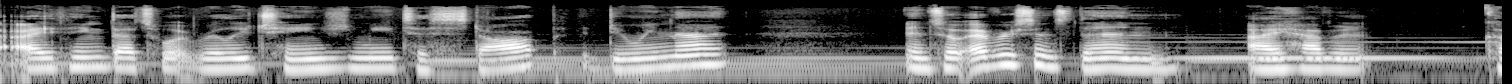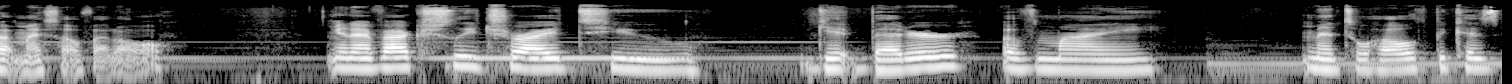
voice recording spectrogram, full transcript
I think that's what really changed me to stop doing that. And so ever since then, I haven't cut myself at all. And I've actually tried to get better of my mental health because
